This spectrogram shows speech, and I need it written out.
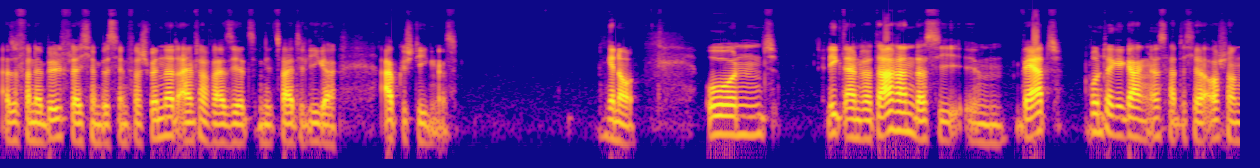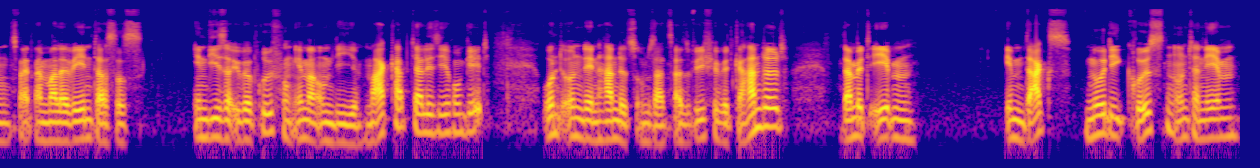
also von der Bildfläche ein bisschen verschwindet, einfach weil sie jetzt in die zweite Liga abgestiegen ist. Genau. Und liegt einfach daran, dass sie im Wert runtergegangen ist. Hatte ich ja auch schon zwei, dreimal erwähnt, dass es in dieser Überprüfung immer um die Marktkapitalisierung geht und um den Handelsumsatz. Also wie viel wird gehandelt, damit eben im DAX nur die größten Unternehmen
